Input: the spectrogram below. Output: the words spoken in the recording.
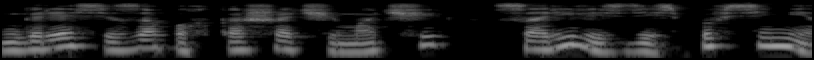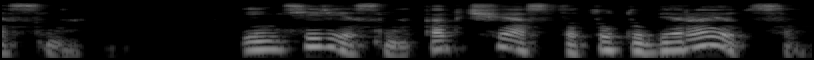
Грязь и запах кошачьей мочи царили здесь повсеместно. Интересно, как часто тут убираются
